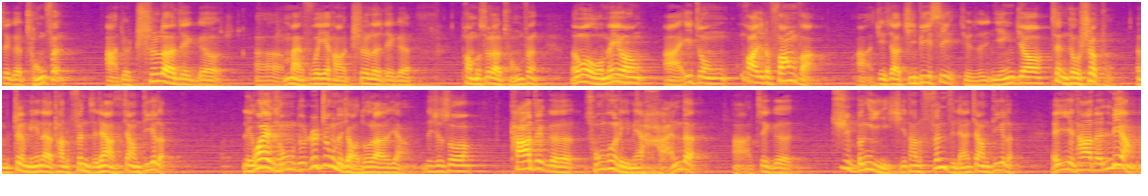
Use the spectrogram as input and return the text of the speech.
这个虫粪啊，就吃了这个呃麦麸也好，吃了这个。泡沫塑料成分，那么我们用啊一种化学的方法啊，就叫 GBC，就是凝胶渗透色谱，那么证明呢它的分子量是降低了。另外从日重的角度来讲，那就是说它这个虫粪里面含的啊这个聚苯乙烯它的分子量降低了，而且它的量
